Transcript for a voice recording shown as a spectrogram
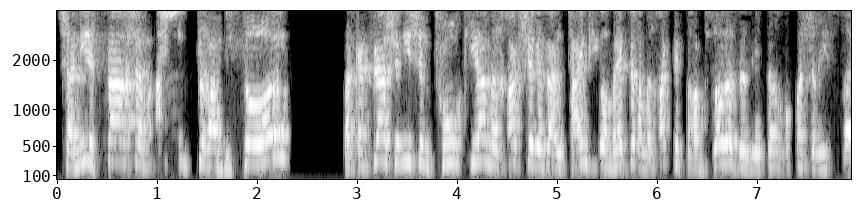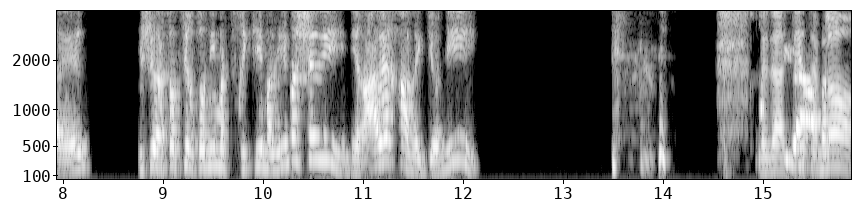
שאני אסע עכשיו עד טרבזול, בקצה השני של טורקיה, מרחק של איזה אלפיים קילומטר, המרחק לטרבזול הזה זה יותר רחוק מאשר ישראל, בשביל לעשות סרטונים מצחיקים על אימא שלי? נראה לך? הגיוני? לדעתי אתם לא...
